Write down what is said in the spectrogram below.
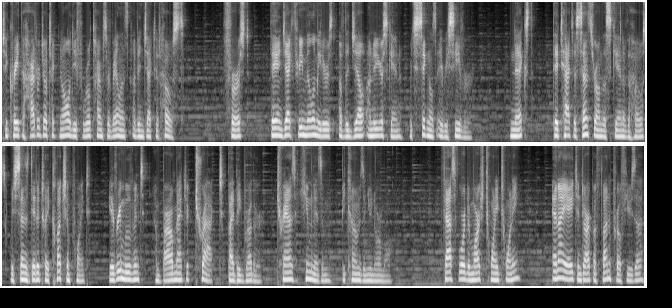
to create the hydrogel technology for real time surveillance of injected hosts. First, they inject 3 millimeters of the gel under your skin, which signals a receiver. Next, they attach a sensor on the skin of the host, which sends data to a collection point, every movement and biometric tracked by Big Brother. Transhumanism becomes the new normal. Fast forward to March 2020, NIH and DARPA fund Profusa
